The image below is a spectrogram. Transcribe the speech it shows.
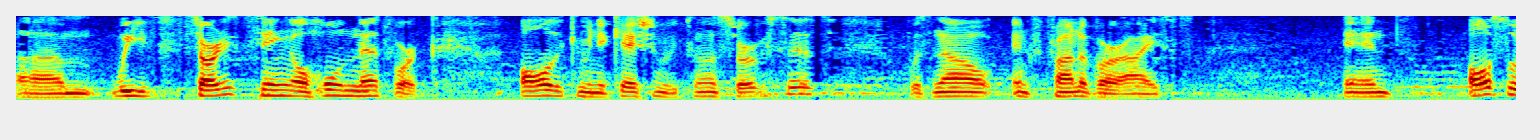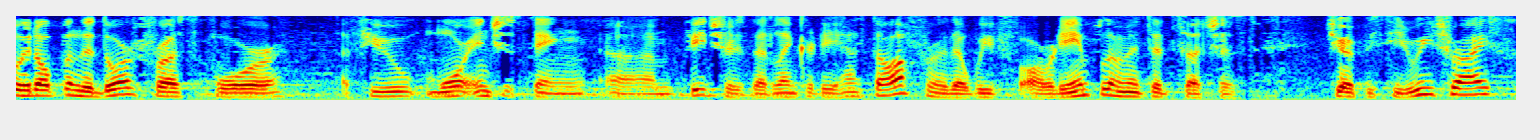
Um, we've started seeing a whole network. All the communication between the services was now in front of our eyes. And also it opened the door for us for a few more interesting um, features that Linkerd has to offer that we've already implemented, such as gRPC retries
